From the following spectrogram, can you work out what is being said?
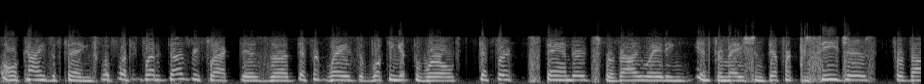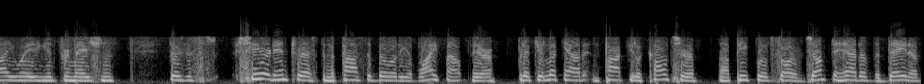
all kinds of things. What, what it does reflect is uh, different ways of looking at the world, different standards for evaluating information, different procedures for evaluating information. There's a shared interest in the possibility of life out there. But if you look at it in popular culture, uh, people have sort of jumped ahead of the data,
